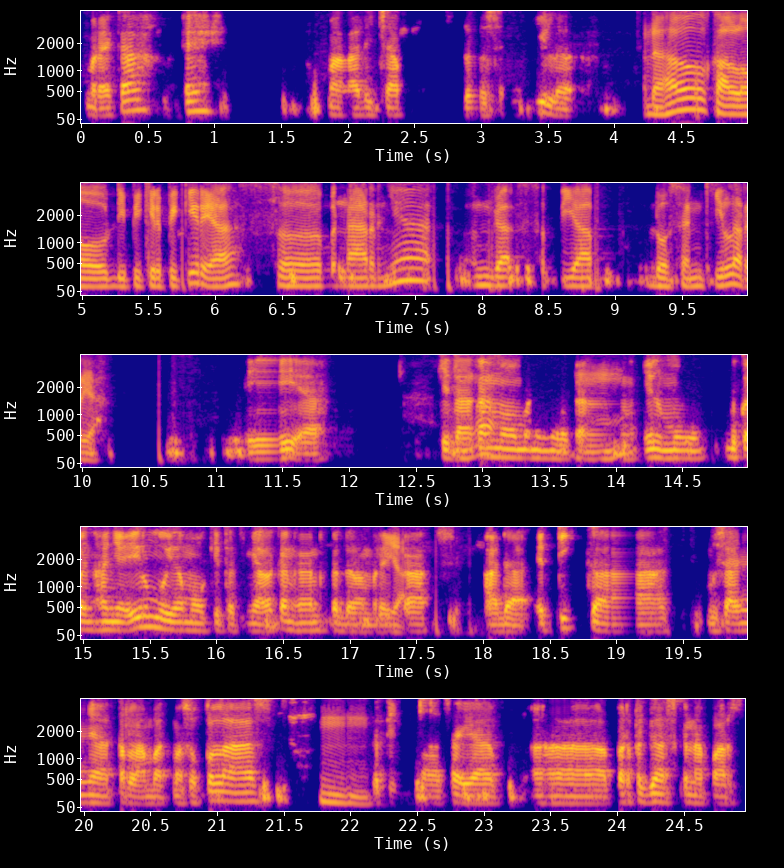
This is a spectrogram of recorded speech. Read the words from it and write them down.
mereka, eh malah dicap dosen killer. Padahal kalau dipikir-pikir ya, sebenarnya enggak setiap dosen killer ya. Iya. Kita kan mau meninggalkan ilmu, bukan hanya ilmu yang mau kita tinggalkan kan ke dalam mereka. Ada etika, misalnya terlambat masuk kelas, Hmm. ketika saya uh, pertegas kenapa harus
